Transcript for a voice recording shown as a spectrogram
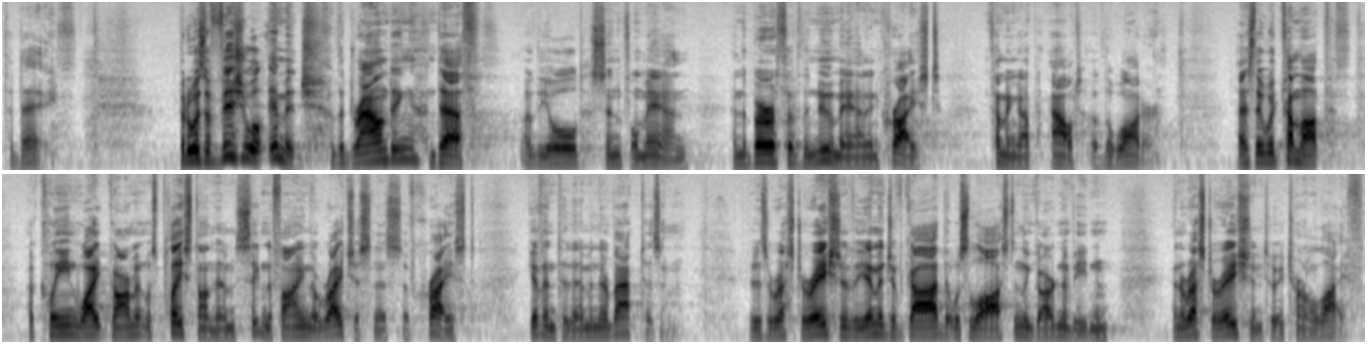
today. But it was a visual image of the drowning death of the old sinful man and the birth of the new man in Christ coming up out of the water. As they would come up, a clean white garment was placed on them, signifying the righteousness of Christ given to them in their baptism. It is a restoration of the image of God that was lost in the Garden of Eden and a restoration to eternal life.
